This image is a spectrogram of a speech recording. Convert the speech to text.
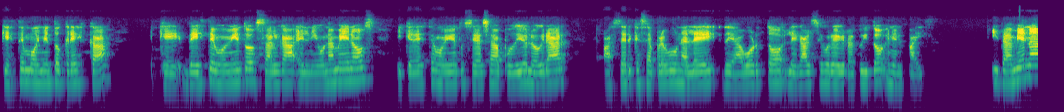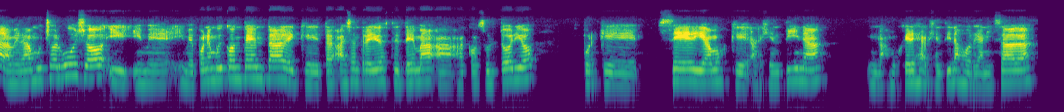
que este movimiento crezca, que de este movimiento salga el ni una menos y que de este movimiento se haya podido lograr hacer que se apruebe una ley de aborto legal, seguro y gratuito en el país. Y también nada, me da mucho orgullo y, me, pone muy contenta de que hayan traído este tema a, consultorio, porque sé, digamos, que Argentina, las mujeres argentinas organizadas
